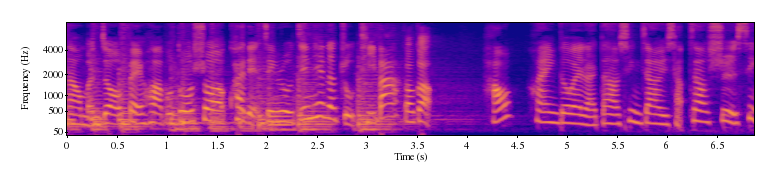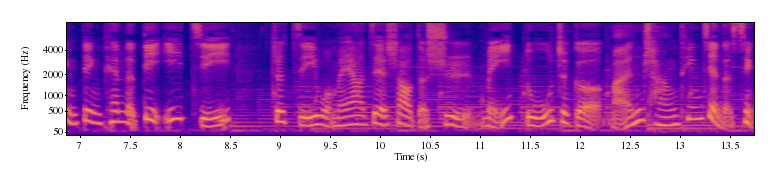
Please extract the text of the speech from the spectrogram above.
那我们就废话不多说，快点进入今天的主题吧。Go Go！好，欢迎各位来到性教育小教室性病篇的第一集。这集我们要介绍的是梅毒这个蛮常听见的性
